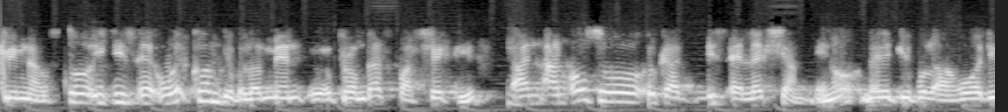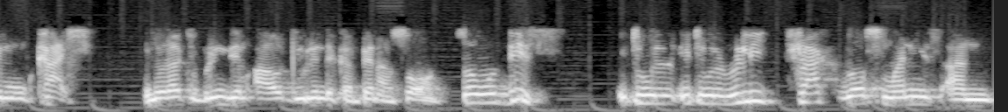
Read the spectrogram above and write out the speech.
criminals. So it is a welcome development uh, from that perspective. And, and also look at this election. You know, many people are hoarding cash in order to bring them out during the campaign and so on. So with this, it will it will really track those monies and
